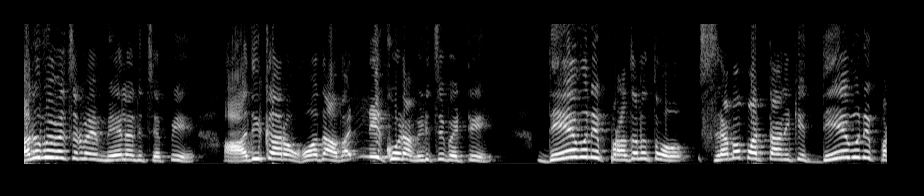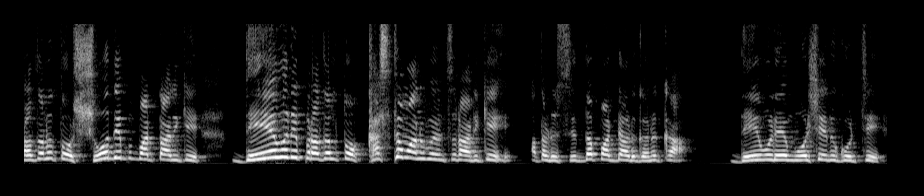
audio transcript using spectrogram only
అనుభవించడమే మేలని చెప్పి ఆ అధికారం హోదా అవన్నీ కూడా విడిచిపెట్టి దేవుని ప్రజలతో శ్రమ పట్టడానికి దేవుని ప్రజలతో శోధింపబట్టడానికి దేవుని ప్రజలతో కష్టం అనుభవించడానికి అతడు సిద్ధపడ్డాడు కనుక దేవుడే మోషేను గూర్చి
